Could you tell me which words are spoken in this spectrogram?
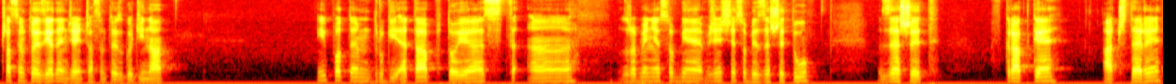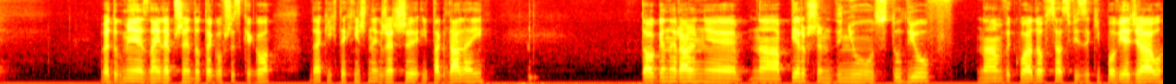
czasem to jest jeden dzień, czasem to jest godzina. I potem drugi etap to jest e, zrobienie sobie, wzięcie sobie zeszytu, zeszyt w kratkę A4. Według mnie jest najlepszy do tego wszystkiego, do jakich technicznych rzeczy i tak dalej. To generalnie na pierwszym dniu studiów nam wykładowca z fizyki powiedział:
